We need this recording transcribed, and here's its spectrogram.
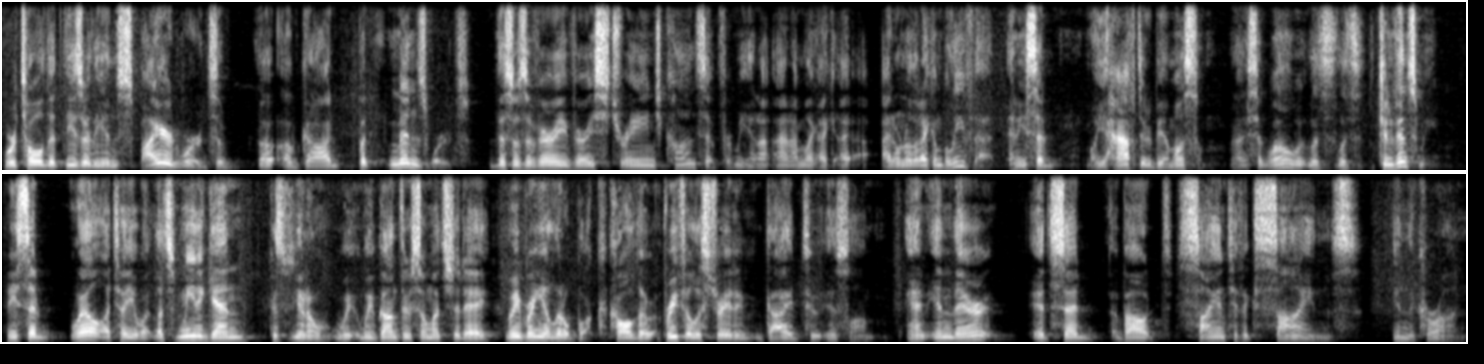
we're told that these are the inspired words of, uh, of God, but men's words. This was a very, very strange concept for me. And, I, am like, I, I, I don't know that I can believe that. And he said, well, you have to to be a Muslim. And I said, well, let's, let's convince me. And he said, well, I'll tell you what, let's meet again because you know we, we've gone through so much today. Let me bring you a little book called A Brief Illustrated Guide to Islam, and in there it said about scientific signs in the Quran.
